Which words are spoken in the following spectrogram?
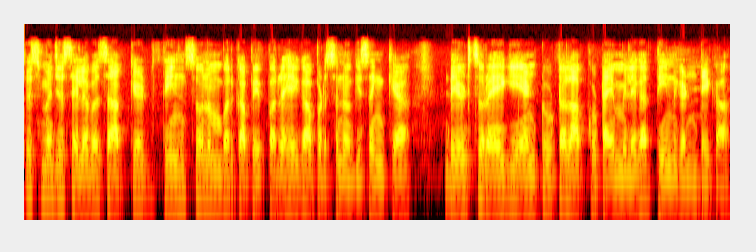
तो इसमें जो सिलेबस है, आपके 300 नंबर का पेपर रहेगा, प्रश्नों की संख्या डेढ़ सौ रहेगी एंड टोटल आपको टाइम मिलेगा तीन घंटे का,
